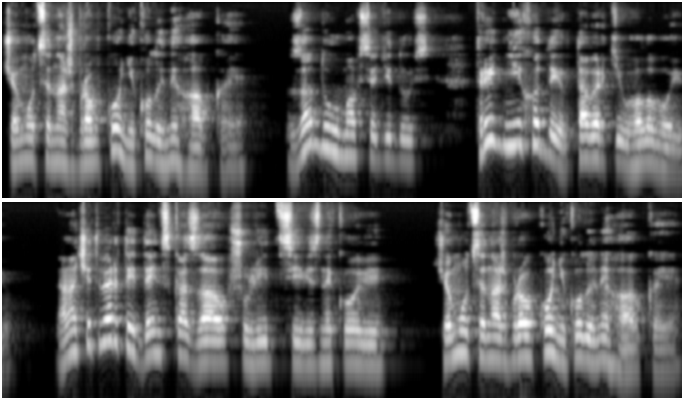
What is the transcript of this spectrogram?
Чому це наш Бравко ніколи не гавкає? Задумався дідусь. Три дні ходив та вертів головою. А на четвертий день сказав шулітці візникові, чому це наш Бравко ніколи не гавкає.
